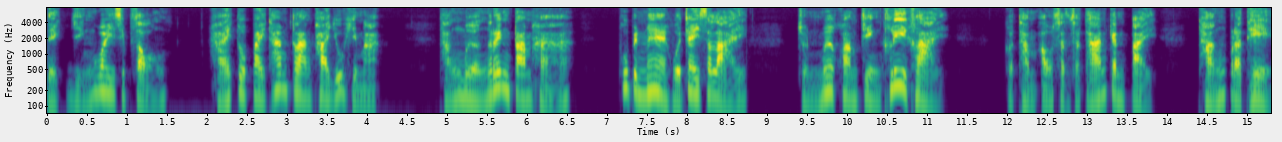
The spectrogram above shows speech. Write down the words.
เด็กหญิงวัยสิบสองหายตัวไปท่ามกลางพายุหิมะ ทั้งเมืองเร่งตามหา ผู้เป็นแม่หัวใจสลาย จนเมื่อความจริงคลี่คลาย ก็ทำเอาสันสถานกันไป ทั้งประเทศ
